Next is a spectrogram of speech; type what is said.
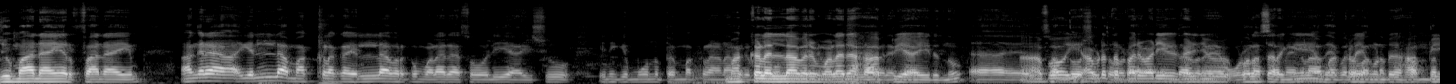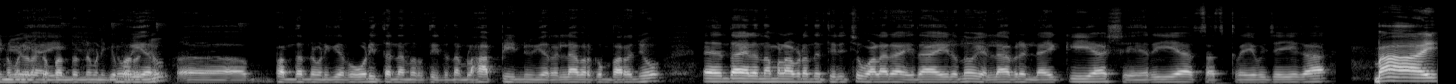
ജുമാനായും ഇർഫാനായും അങ്ങനെ എല്ലാ മക്കളൊക്കെ എല്ലാവർക്കും വളരെ സോലിയ ഐഷു എനിക്ക് മൂന്ന് പെൺമക്കളാണ്. മക്കൾ മക്കളെല്ലാവരും വളരെ ഹാപ്പി ആയിരുന്നു. അപ്പോ അപ്പോൾ അവിടുത്തെ പരിപാടി പരിപാടിയൊക്കെ കഴിഞ്ഞ് പുറത്തിറങ്ങി അതേപോലെ കൊണ്ട് ഹാപ്പി പന്ത്രണ്ട് ന്യൂ ഇയർ ഒക്കെ പന്ത്രണ്ട് മണിക്ക് പറഞ്ഞു. പന്ത്രണ്ട് മണിക്ക് റോഡിൽ തന്നെ നിർത്തിയിട്ട് നമ്മൾ ഹാപ്പി ന്യൂ ഇയർ എല്ലാവർക്കും പറഞ്ഞു. എന്തായാലും നമ്മൾ അവിടെ നിന്ന് തിരിച്ചു വളരെ ഇതായിരുന്നു. എല്ലാവരും ലൈക്ക് ചെയ്യുക ഷെയർ ചെയ്യുക സബ്സ്ക്രൈബ് ചെയ്യുക. ബായ്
